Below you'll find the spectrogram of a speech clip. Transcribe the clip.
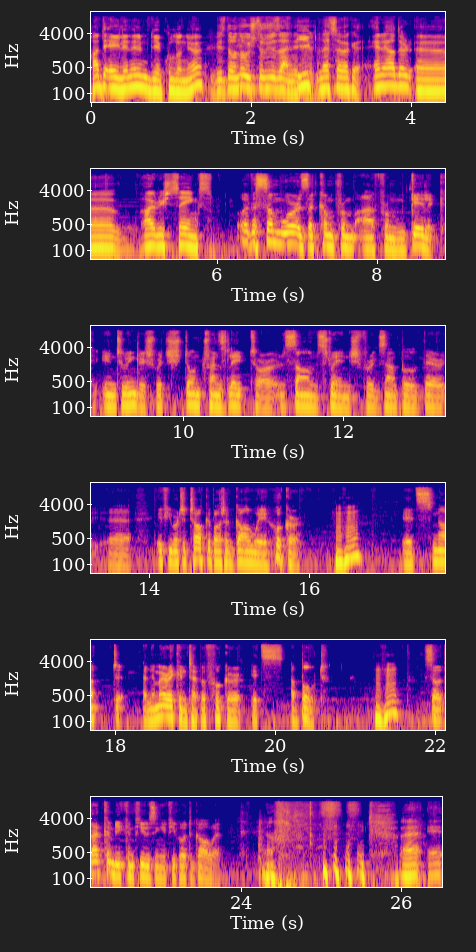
Hadi eğlenelim diye kullanıyor. Biz de onu uyuşturucu zannediyoruz. İlk let's have a any other uh, Irish sayings Well, there's some words that come from uh, from Gaelic into English which don't translate or sound strange. For example, there, uh, if you were to talk about a Galway hooker, Mhm. it's not an American type of hooker; it's a boat. Mhm. So that can be confusing if you go to Galway. Ee, e,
